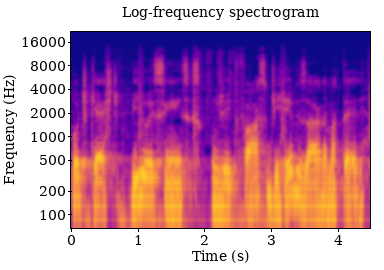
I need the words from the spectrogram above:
Podcast Bioesciências, um jeito fácil de revisar a matéria.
